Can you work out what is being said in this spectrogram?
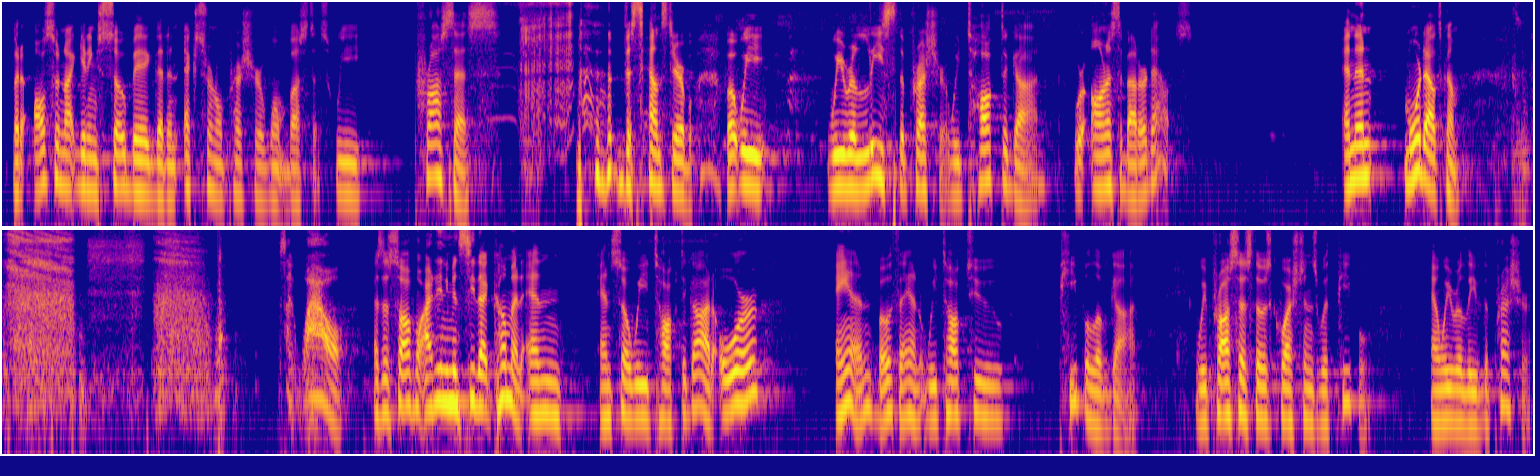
but also not getting so big that an external pressure won't bust us. We process, this sounds terrible, but we, we release the pressure. We talk to God. We're honest about our doubts. And then more doubts come. It's like, wow, as a sophomore, I didn't even see that coming. And, and so we talk to God. Or, and, both and, we talk to people of God. We process those questions with people and we relieve the pressure.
